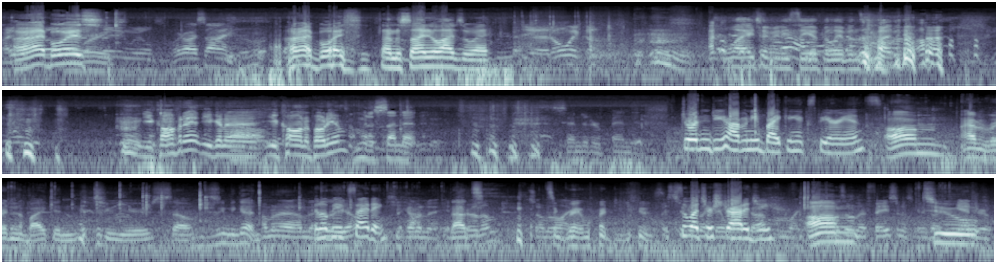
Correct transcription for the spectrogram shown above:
All right, boys. Where do I sign? All right, boys. Time to sign your lives away. Yeah, don't wake up. Way too many CF11s right now. You confident? You gonna uh, you calling a podium? I'm gonna send it. Send it or bend it. Jordan, do you have any biking experience? Um, I haven't ridden a bike in two years, so this is gonna be good. I'm gonna. I'm gonna It'll be video. exciting. Keep coming to intro That's them. So I'm that's a gonna, great word to use. So what's your like, they walk up, strategy? Like, Um, pause on their face and it's gonna go To Andrew.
